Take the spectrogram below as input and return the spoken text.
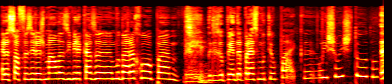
Era só fazer as malas e vir a casa mudar a roupa. E de repente aparece-me o teu pai que lixou isto tudo.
